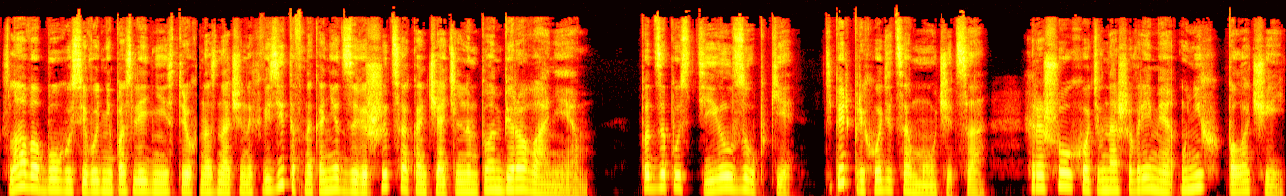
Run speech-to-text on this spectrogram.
Слава богу, сегодня последний из трех назначенных визитов наконец завершится окончательным пломбированием. Подзапустил зубки, теперь приходится мучиться. Хорошо, хоть в наше время у них, палачей,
